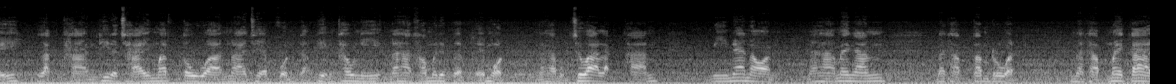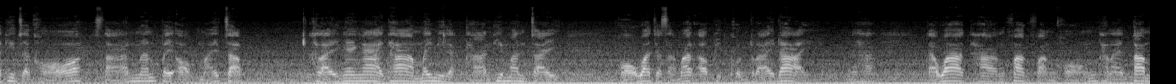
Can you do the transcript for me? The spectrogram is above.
ยหลักฐานที่จะใช้มัดตัวนายชัยพลแต่เพียงเท่านี้นะฮะเขาไม่ได้เปิดเผยหมดนะครับ ผมเชื่อว่าหลักฐานมีแน่นอนนะฮะไม่งั้นนะครับตำรวจ นะครับไม่กล้าที่จะขอสารนั้นไปออกหมายจับใครง่าย ๆ ถ้าไม่มีหลักฐานที่มั่นใจพอว่าจะสามารถเอาผิดคนร้ายได้นะฮะแต่ว่าทางฝากฝั่งของทนายตั้ม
